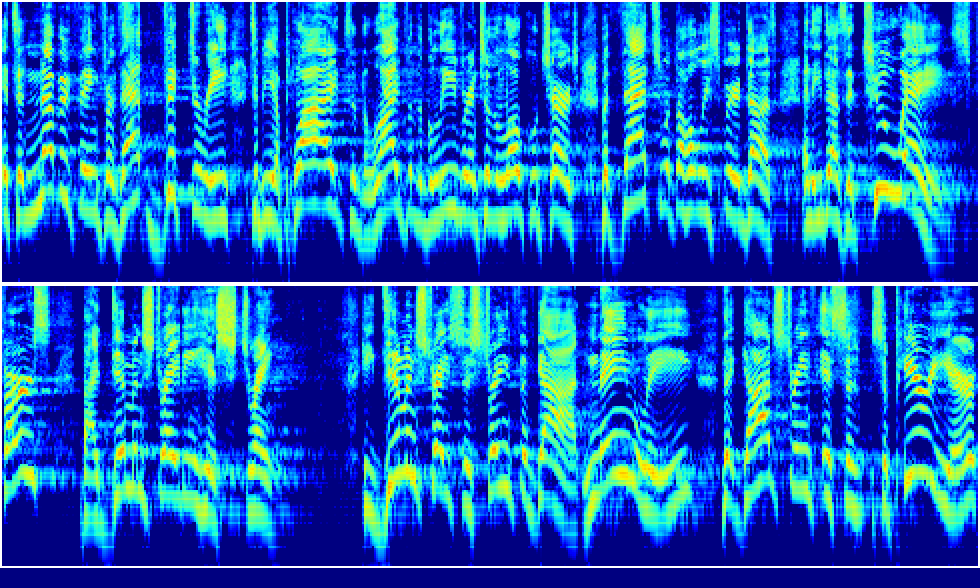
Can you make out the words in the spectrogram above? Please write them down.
It's another thing for that victory to be applied to the life of the believer and to the local church. But that's what the Holy Spirit does. And He does it two ways. First, by demonstrating His strength. He demonstrates the strength of God, namely, that God's strength is su- superior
